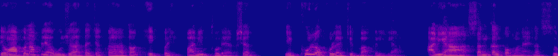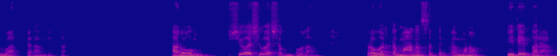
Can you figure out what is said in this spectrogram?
तेव्हा आपण आपल्या उजव्या हाताच्या तळहातावर एक पळी पाणी थोडे अक्षर एक फुल फुलाची पाकळी घ्या आणि हा संकल्प म्हणायला सुरुवात करा मित्र हर ओम शिव शिव शंभो राम. प्रवर्त मानस ते प्रमण दिते पराग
